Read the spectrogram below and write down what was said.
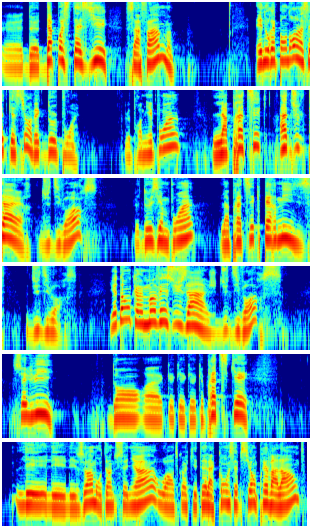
euh, d'apostasier sa femme. Et nous répondrons à cette question avec deux points. Le premier point, la pratique adultère du divorce. Le deuxième point, la pratique permise du divorce. Il y a donc un mauvais usage du divorce, celui euh, que, pratiquaient les, hommes au temps du Seigneur, ou en tout cas qui était la conception prévalente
